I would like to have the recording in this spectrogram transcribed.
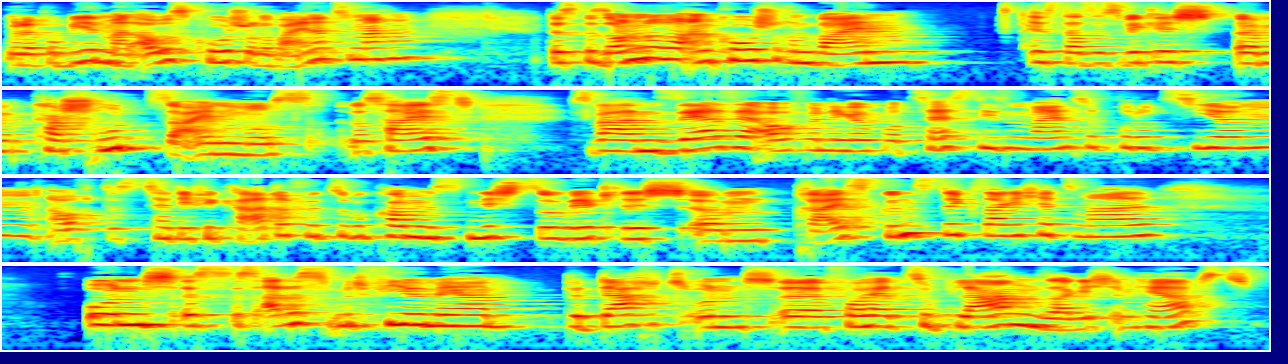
oder probieren mal aus, koschere Weine zu machen. Das Besondere an koscheren Weinen ist, dass es wirklich ähm, Kashrut sein muss. Das heißt, Es war ein sehr, sehr aufwendiger Prozess, diesen Wein zu produzieren. Auch das Zertifikat dafür zu bekommen, ist nicht so wirklich ähm, preisgünstig, sage ich jetzt mal. Und es ist alles mit viel mehr Bedacht und äh, vorher zu planen, sage ich im Herbst,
